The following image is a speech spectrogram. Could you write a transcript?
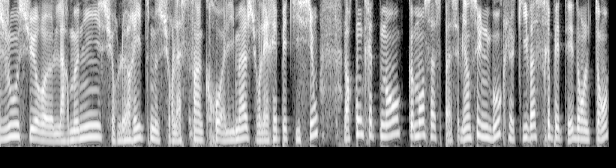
Joue sur euh, l'harmonie, sur le rythme, sur la synchro à l'image, sur les répétitions. Alors concrètement, comment ça se passe? Eh bien, c'est une boucle qui va se répéter dans le temps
